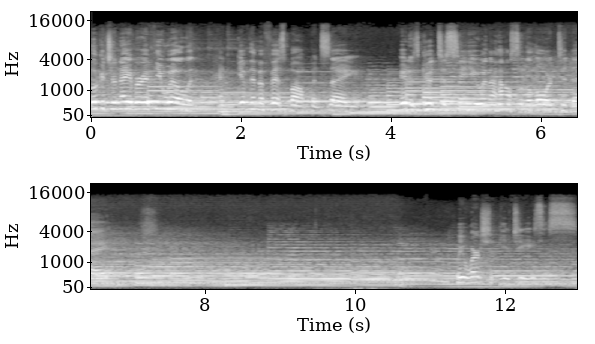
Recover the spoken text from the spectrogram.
Look at your neighbor, if you will, and and give them a fist bump and say, It is good to see you in the house of the Lord today. We worship you, Jesus.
